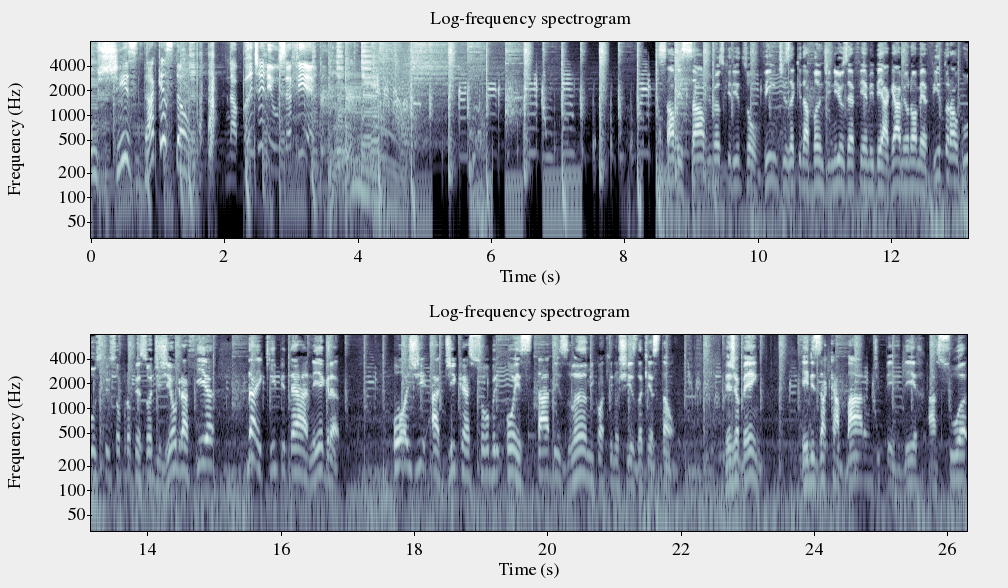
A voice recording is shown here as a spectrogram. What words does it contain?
O X da Questão, na Band News FM. Salve, salve, meus queridos ouvintes aqui da Band News FM BH. Meu nome é Vitor Augusto e sou professor de Geografia da equipe Terra Negra. Hoje a dica é sobre o Estado Islâmico aqui no X da Questão. Veja bem, eles acabaram de perder a sua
